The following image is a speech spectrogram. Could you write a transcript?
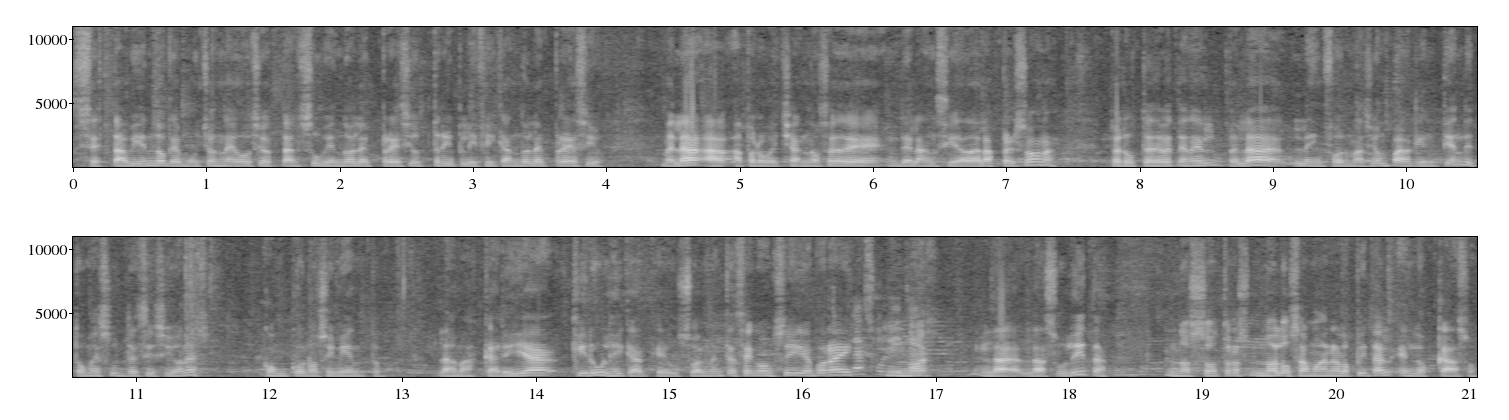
se está viendo que muchos negocios están subiendo el precio, triplificando el precio, ¿verdad? aprovechándose de, la ansiedad de las personas. Pero usted debe tener ¿verdad? la información para que entienda y tome sus decisiones con conocimiento. La mascarilla quirúrgica que usualmente se consigue por ahí, no es la, la azulita, nosotros no la usamos en el hospital en los casos.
